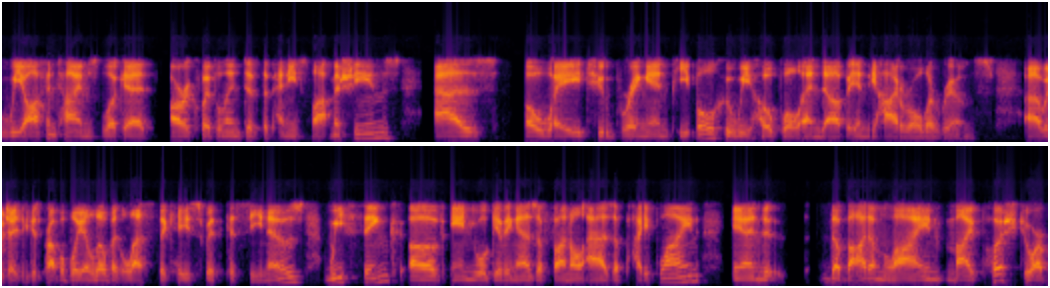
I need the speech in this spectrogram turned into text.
we oftentimes look at our equivalent of the penny slot machines as a way to bring in people who we hope will end up in the high roller rooms, uh, which I think is probably a little bit less the case with casinos. We think of annual giving as a funnel, as a pipeline, and the bottom line, my push to our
